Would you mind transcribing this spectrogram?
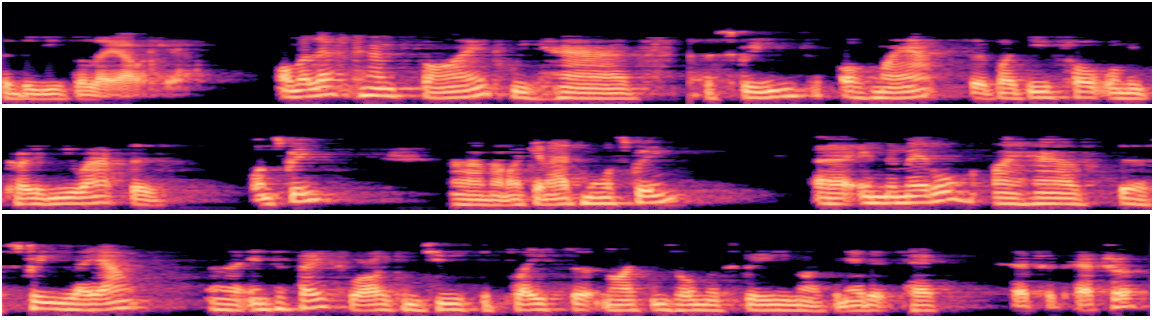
to the user layout here. On the left-hand side, we have the screens of my app. So by default, when we create a new app, there's one screen, um, and I can add more screens. Uh, in the middle, I have the screen layout uh, interface where I can choose to place certain items on the screen. I can edit text, etc., etc.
